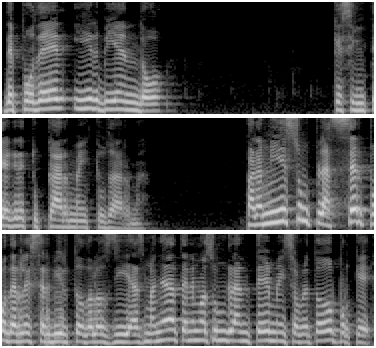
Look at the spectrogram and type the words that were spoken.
de poder ir viendo que se integre tu karma y tu dharma. Para mí es un placer poderle servir todos los días. Mañana tenemos un gran tema y sobre todo porque,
